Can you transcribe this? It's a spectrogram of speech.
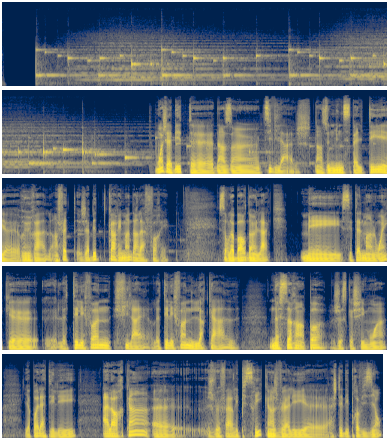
Moi, j'habite euh, dans un petit village, dans une municipalité rurale. En fait, j'habite carrément dans la forêt, sur le bord d'un lac mais c'est tellement loin que euh, le téléphone filaire, le téléphone local ne se rend pas jusque chez moi. Il n'y a pas la télé. Alors, quand euh, je veux faire l'épicerie, quand je veux aller euh, acheter des provisions,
